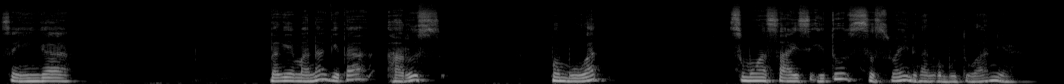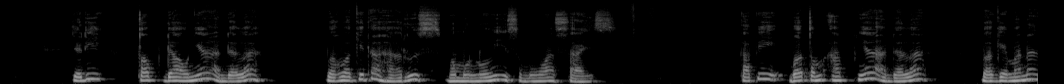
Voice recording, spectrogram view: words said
Sehingga bagaimana kita harus membuat semua size itu sesuai dengan kebutuhannya. Jadi top down-nya adalah bahwa kita harus memenuhi semua size. Tapi bottom up-nya adalah bagaimana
